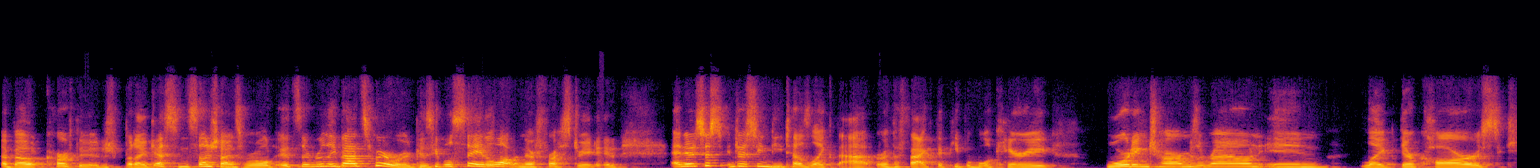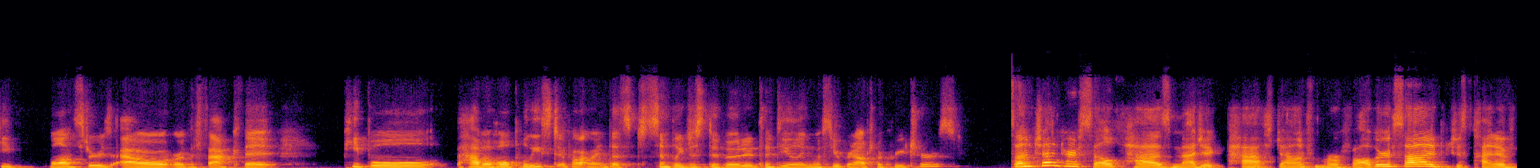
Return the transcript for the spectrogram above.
about Carthage. But I guess in Sunshine's world, it's a really bad swear word because people say it a lot when they're frustrated. And it's just interesting details like that, or the fact that people will carry warding charms around in like their cars to keep monsters out, or the fact that people have a whole police department that's simply just devoted to dealing with supernatural creatures. Sunshine herself has magic passed down from her father's side, which is kind of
